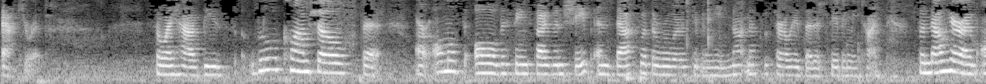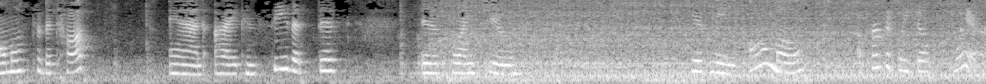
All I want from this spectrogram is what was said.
accurate. So I have these little clamshells that are almost all the same size and shape, and that's what the ruler is giving me, not necessarily that it's saving me time. So now here I'm almost to the top, and I can see that this is going to give me almost a perfectly filled square.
